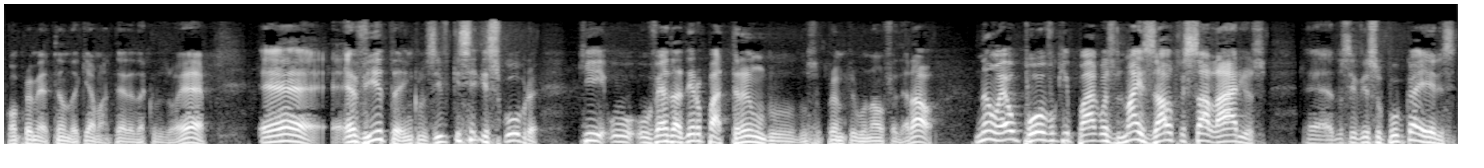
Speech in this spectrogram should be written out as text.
comprometendo aqui a matéria da Cruzoé, é, evita, inclusive, que se descubra que o, o verdadeiro patrão do, do, Supremo Tribunal Federal não é o povo que paga os mais altos salários é, do serviço público a eles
